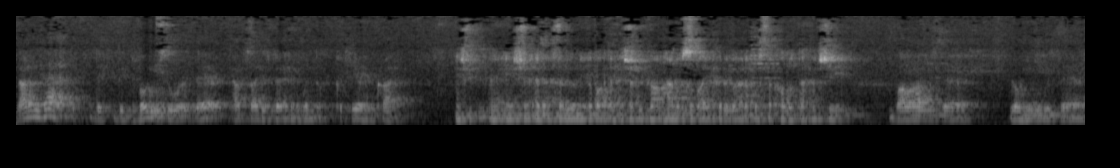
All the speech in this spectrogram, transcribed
Not only that, the, the devotees who were there outside his bedroom window could hear him crying. És, eh, és ezen felül még a bakták is, akik a hálószobája körül várakoztak, hallották, hogy sír. Balaram was there, Rohini was there,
